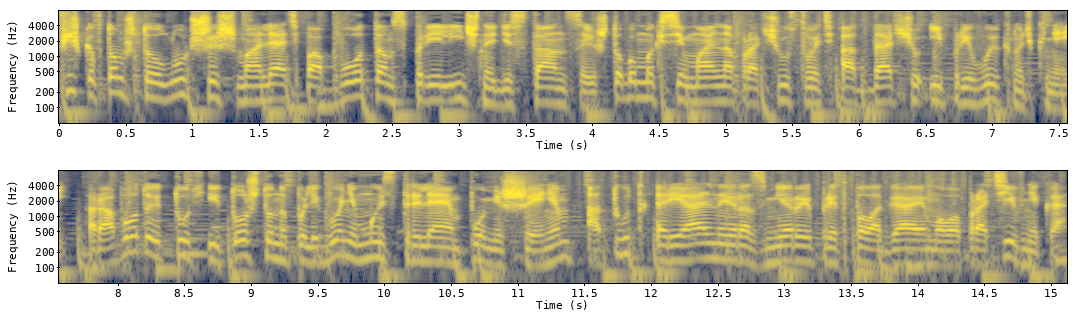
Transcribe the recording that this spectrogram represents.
Фишка в том, что лучше шмалять по ботам с приличной дистанции, чтобы максимально прочувствовать отдачу и привыкнуть к ней. Работа Работает тут и то, что на полигоне мы стреляем по мишеням, а тут реальные размеры предполагаемого противника.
